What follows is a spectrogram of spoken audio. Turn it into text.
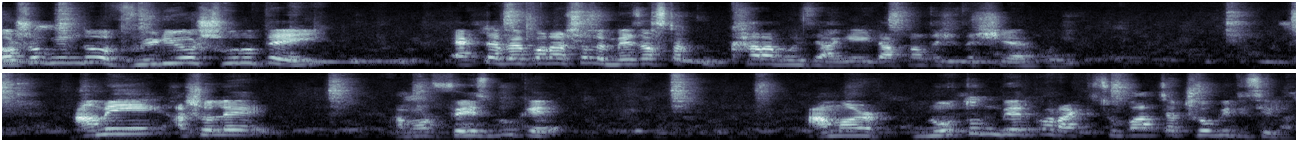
দর্শকবৃন্দ ভিডিও শুরুতেই একটা ব্যাপার আসলে মেজাজটা খুব খারাপ হয়েছে, আগে এটা আপনাদের সাথে শেয়ার করি। আমি আসলে আমার ফেসবুকে আমার নতুন বের করা কিছু বাচ্চার ছবি দিছিলাম।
